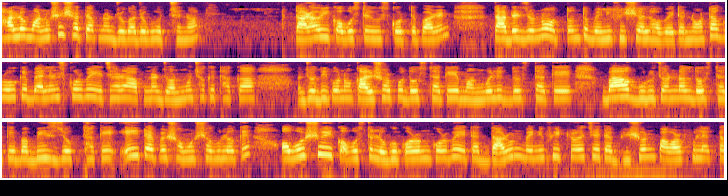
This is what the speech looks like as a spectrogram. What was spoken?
ভালো মানুষের সাথে আপনার যোগাযোগ হচ্ছে না তারাও এই কবচটা ইউজ করতে পারেন। তাদের জন্য অত্যন্ত বেনিফিশিয়াল হবে। এটা নটা গ্রহকে ব্যালেন্স করবে। এছাড়া আপনার জন্মছকে থাকা, যদি কোনো কালসর্প দোষ থাকে, মাঙ্গলিক দোষ থাকে, বা গুরুচণ্ডাল দোষ থাকে, বা বিষ যোগ থাকে, এই টাইপের সমস্যাগুলোকে অবশ্যই এই কবচটা লঘুকরণ করবে। এটা দারুণ বেনিফিট রয়েছে। এটা ভীষণ পাওয়ারফুল একটা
